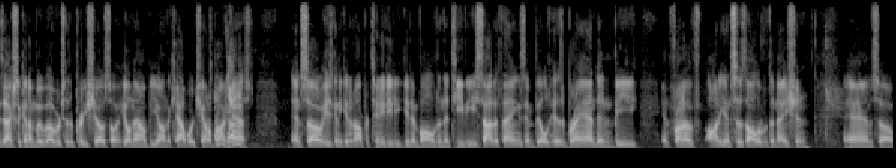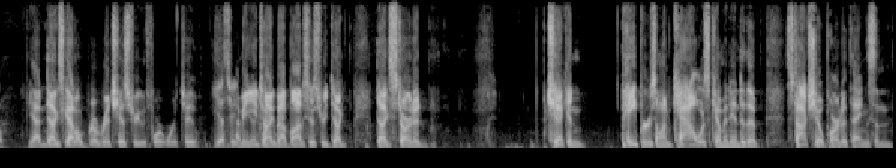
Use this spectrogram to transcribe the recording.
is actually going to move over to the pre-show, so he'll now be on the Cowboy Channel broadcast. Okay. And so he's going to get an opportunity to get involved in the TV side of things and build his brand and be in front of audiences all over the nation. And so yeah, Doug's got a, a, rich history with Fort Worth too. Yes, he I mean, you talk about Bob's history. Doug, Doug started checking papers on cows coming into the stock show part of things, and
